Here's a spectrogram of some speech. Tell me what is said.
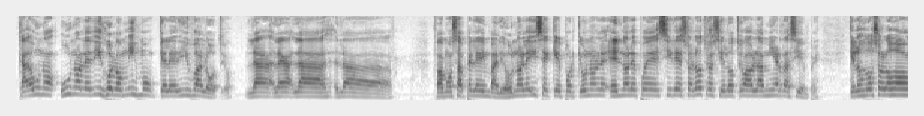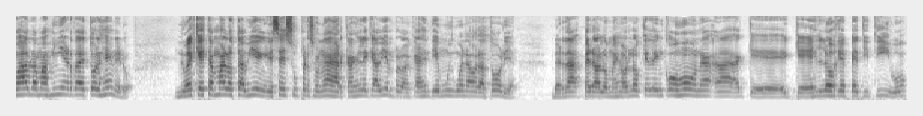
cada uno, uno le dijo lo mismo que le dijo al otro. La, la, la, la famosa pelea inválida. Uno le dice que porque uno le- él no le puede decir eso al otro si el otro habla mierda siempre. Que los dos son los dos hablan más mierda de todo el género. No es que está mal o está bien, ese es su personaje. Arcángel le queda bien, pero Arcángel tiene muy buena oratoria. ¿verdad? Pero a lo mejor lo que le encojona, ah, que, que es lo repetitivo,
